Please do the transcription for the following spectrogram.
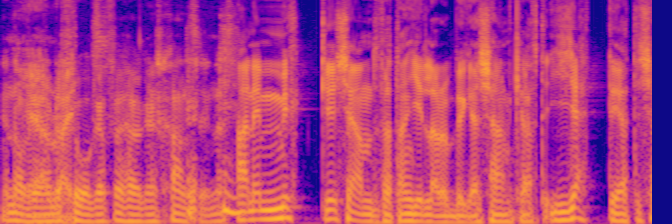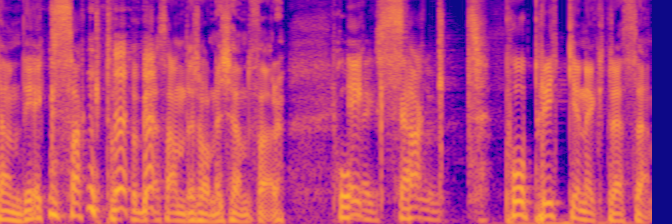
En avgörande Yeah, right. fråga för högerns chanser. Han är mycket känd för att han gillar att bygga kärnkraft. Jätte, jättekänd. Det är exakt vad Tobias Andersson är känd för. Exakt. På pricken Expressen.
